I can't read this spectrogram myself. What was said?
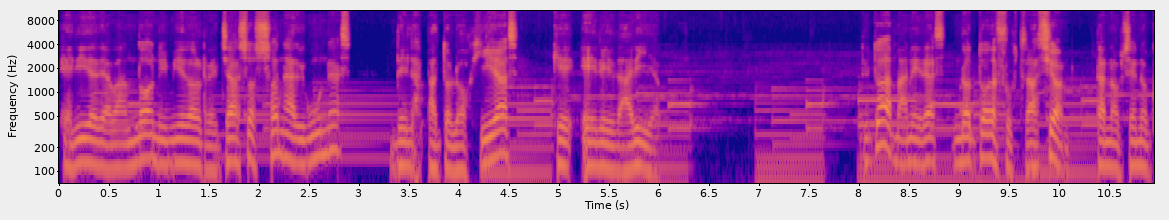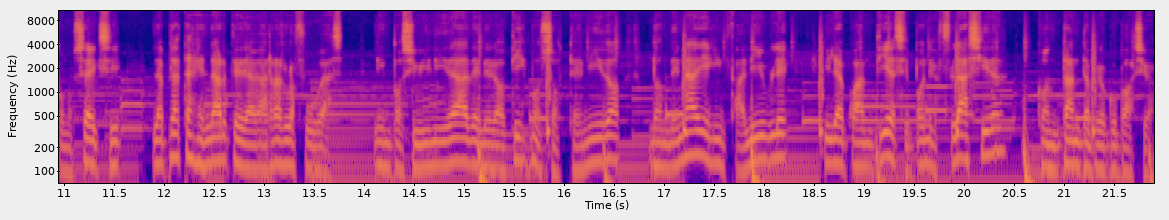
herida de abandono y miedo al rechazo son algunas de las patologías que heredaría. De todas maneras, no toda frustración, tan obsceno como sexy, la plata es el arte de agarrar lo fugaz, la imposibilidad del erotismo sostenido donde nadie es infalible y la cuantía se pone flácida con tanta preocupación.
